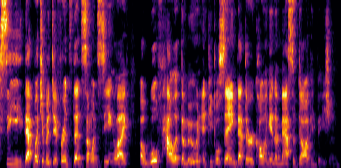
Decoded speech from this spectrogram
see that much of a difference than someone seeing like a wolf howl at the moon and people saying that they're calling in a massive dog invasion.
